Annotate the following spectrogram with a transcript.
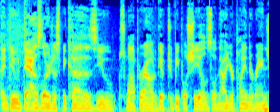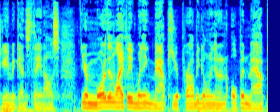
I do Dazzler just because you swap her out, give two people shields, so now you're playing the range game against Thanos. You're more than likely winning maps. You're probably going on an open map.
